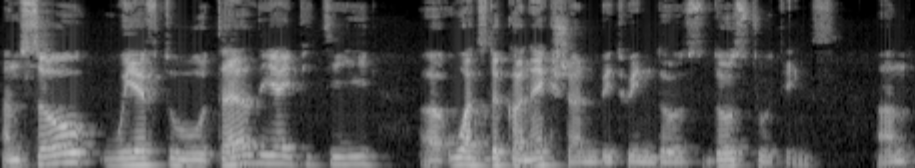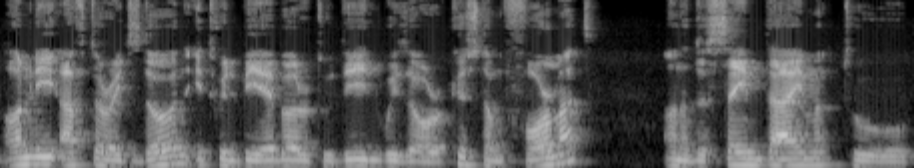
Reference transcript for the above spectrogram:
And so we have to tell the IPT uh, what's the connection between those those two things. And only after it's done, it will be able to deal with our custom format and at the same time to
